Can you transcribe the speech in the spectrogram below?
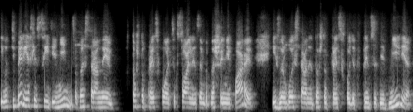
И вот теперь, если соединить, с одной стороны, то, что происходит в сексуальных взаимоотношениях пары, и с другой стороны то, что происходит в принципе в мире,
